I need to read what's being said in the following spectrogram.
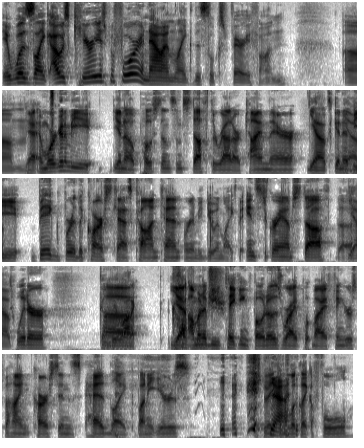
it was like I was curious before, and now I'm like, this looks very fun. Um, Yeah, and we're gonna be, you know, posting some stuff throughout our time there. yeah, It's gonna yeah. be big for the Carscast content. We're gonna be doing like the Instagram stuff, the Yeah. Twitter. gonna be a lot of Yeah, I'm gonna be taking photos where I put my fingers behind Karsten's head like bunny ears to make yeah, him look like a fool.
